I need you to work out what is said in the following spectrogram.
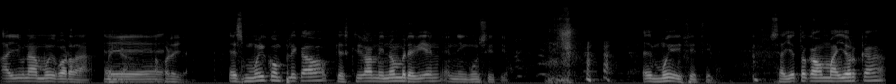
hay una muy gorda. Venga, Eh, a por ella. es muy complicado que escriban mi nombre bien en ningún sitio. es muy difícil. O sea, yo he tocado en Mallorca,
